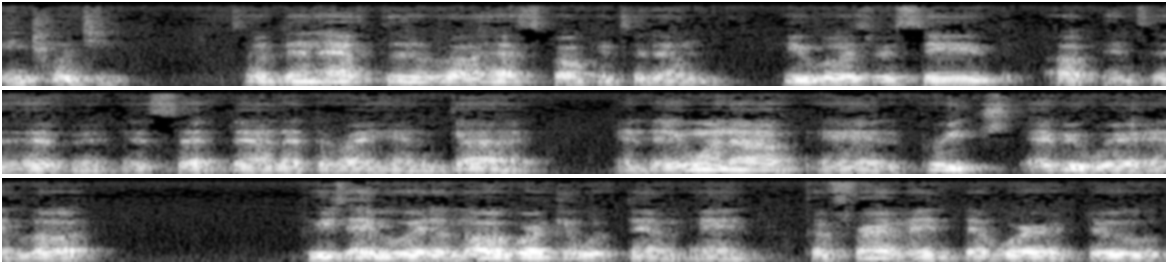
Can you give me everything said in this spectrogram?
and 20. So then, after the Lord had spoken to them, he was received up into heaven and sat down at the right hand of God. And they went out and preached everywhere, and Lord preached everywhere. The Lord working with them and confirming the word through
